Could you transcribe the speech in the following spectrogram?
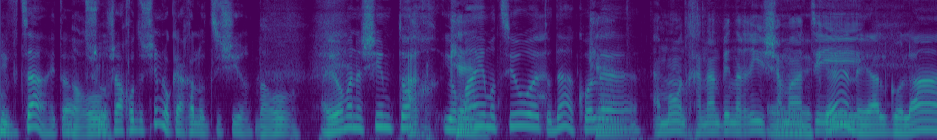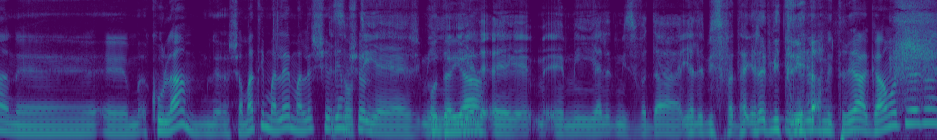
מבצע. היית ברור. שלושה חודשים לוקח להוציא שיר. ברור. היום אנשים תוך אה, יומיים כן. הוציאו, אתה יודע, כל... כן. אה, המון, חנן בן ארי, אה, שמעתי. כן, אייל גולן, אה, אה, כולם. שמעתי מלא, מלא שירים של זאתי, אה, הודיה. ילד- אה, אה, מילד מזוודה, ילד מזוודה, ילד מטריה. ילד מטריה. גם הוציא את זה?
